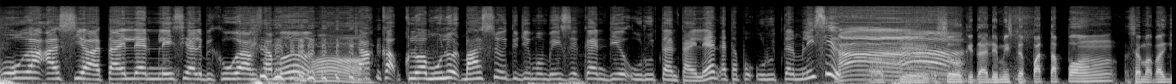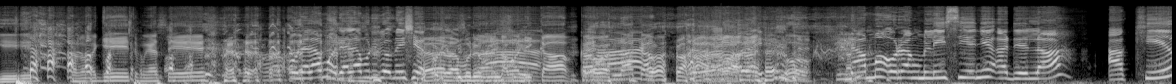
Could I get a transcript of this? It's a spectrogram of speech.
orang Asia, Thailand, Malaysia lebih kurang sama. Ah. Cakap keluar mulut bahasa itu je membezakan dia urutan Thailand ataupun urutan Malaysia. Ah. Okey, so kita ada Mr. Patapong. Selamat pagi. Selamat pagi, terima kasih. Oh, dah lama, dah lama duduk Malaysia. Ah, lama duduk Malaysia. Selamat dikap. Kap Ah. lah kap. Oh. Nama orang Malaysianya adalah Akil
